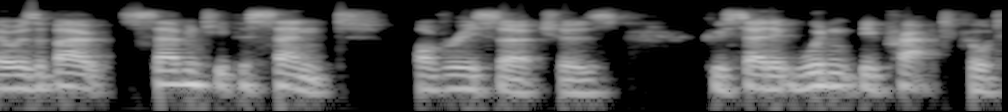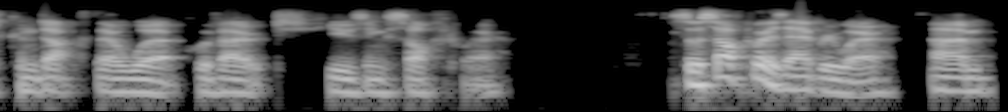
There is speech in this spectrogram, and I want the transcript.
there was about 70% of researchers who said it wouldn't be practical to conduct their work without using software. So software is everywhere. Um,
